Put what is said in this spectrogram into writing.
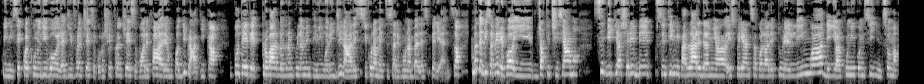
quindi se qualcuno di voi legge il francese, conosce il francese, vuole fare un po' di pratica, potete trovarlo tranquillamente in lingua originale, sicuramente sarebbe una bella esperienza. Fatemi sapere poi, già che ci siamo, se vi piacerebbe sentirmi parlare della mia esperienza con la lettura in lingua, degli alcuni consigli, insomma,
